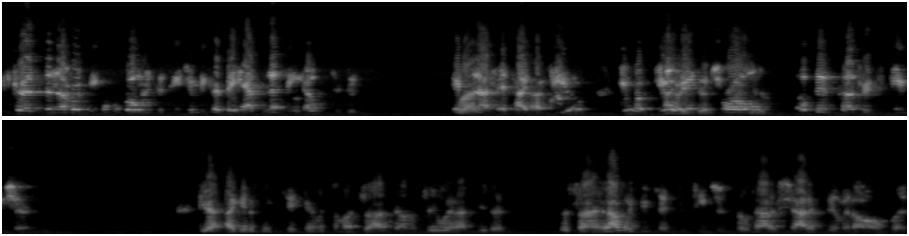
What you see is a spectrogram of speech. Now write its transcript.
because the number of people who go into teaching because they have nothing else to do. It's right. not that type of deal. You are, you are in control of this country's future. Yeah, I get a big kick every time I drive down the freeway and I see the the sign. I wouldn't be Texas teachers, so not a shot at them at all. But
